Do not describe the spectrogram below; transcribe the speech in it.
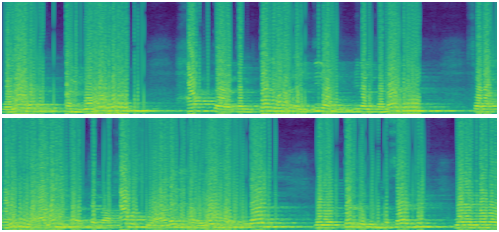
ولكن أنهروهم حتى تمتلئ أيديهم من الغنائم فيحرصوا عليها كما حرصوا عليها يوم القتال ويتخذوا المساكن ويتنافسوا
